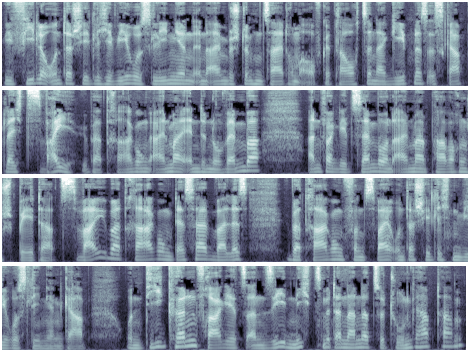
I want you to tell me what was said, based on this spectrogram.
wie viele unterschiedliche Viruslinien in einem bestimmten Zeitraum aufgetaucht sind. Ergebnis, es gab gleich zwei Übertragungen. Einmal Ende November, Anfang Dezember und einmal ein paar Wochen später später. Zwei Übertragungen deshalb, weil es Übertragungen von zwei unterschiedlichen Viruslinien gab. Und die können, Frage jetzt an Sie, nichts miteinander zu tun gehabt haben?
